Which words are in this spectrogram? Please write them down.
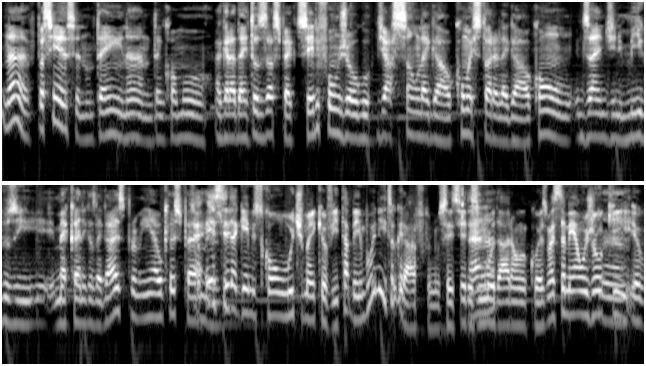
né, paciência, não tem, né, não tem como agradar em todos os aspectos. Se ele for um jogo de ação legal, com uma história legal, com design de inimigos e mecânicas legais, pra mim é o que eu espero É, mesmo. esse da Gamescom, o último aí que eu vi, tá bem bonito o gráfico. Não sei se eles É, né? mudaram a coisa, mas também é um jogo É. que eu,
